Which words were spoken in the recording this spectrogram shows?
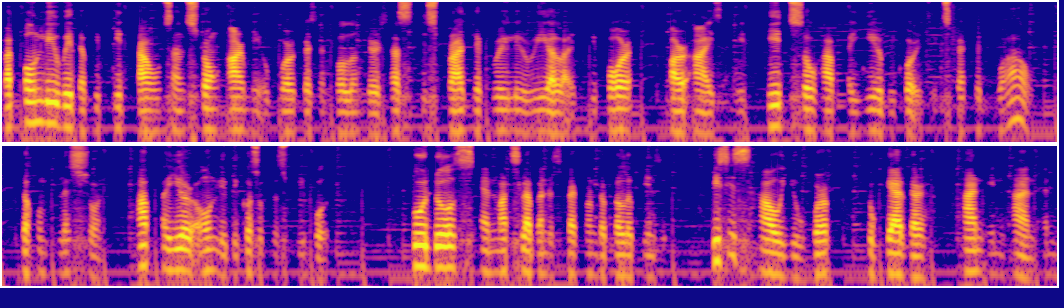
But only with a 50,000 strong army of workers and volunteers has this project really realized before our eyes. And it did so half a year before it's expected. Wow, the completion. Half a year only because of those people. Kudos and much love and respect from the Philippines. This is how you work together hand in hand. And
